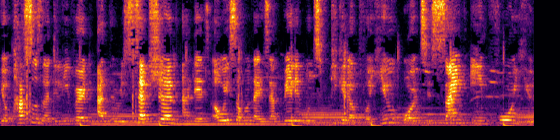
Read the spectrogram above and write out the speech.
your parcels are delivered at the reception and there's always someone that is available to pick it up for you or to sign in for you.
